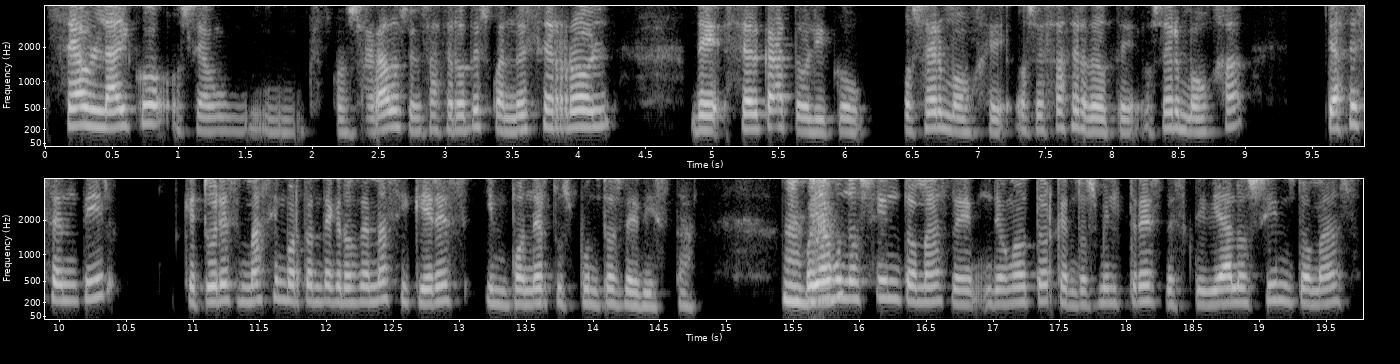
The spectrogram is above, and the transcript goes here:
sea un laico o sea un consagrado, sea un sacerdote, cuando ese rol de ser católico o ser monje o ser sacerdote o ser monja te hace sentir que tú eres más importante que los demás y quieres imponer tus puntos de vista. Uh -huh. Voy a algunos síntomas de, de, un autor que en 2003 describía los síntomas.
